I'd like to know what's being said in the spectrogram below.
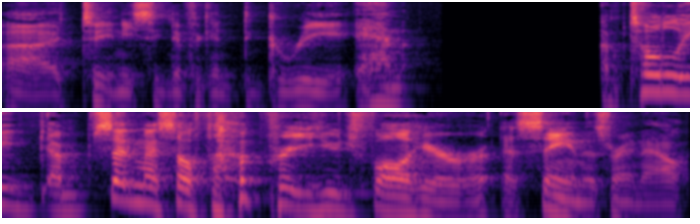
uh, to any significant degree, and I'm totally I'm setting myself up for a huge fall here as saying this right now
